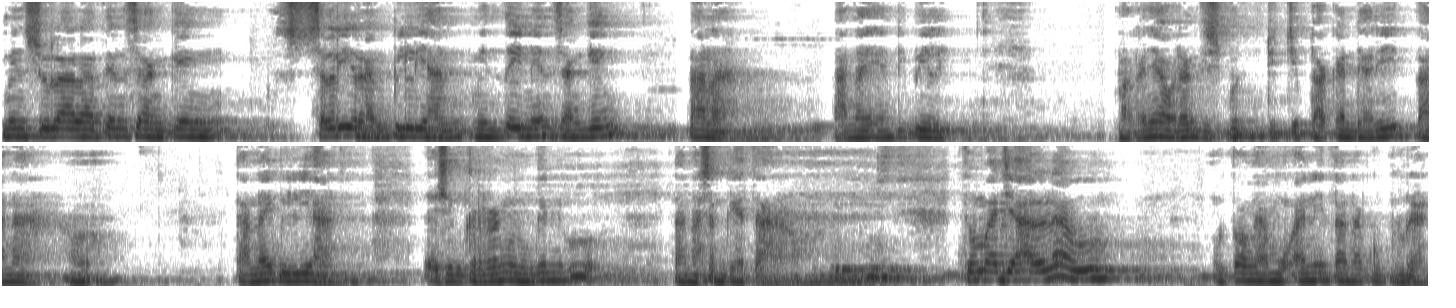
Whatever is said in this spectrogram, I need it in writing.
min sulalatin saking seliran pilihan mintinin saking tanah tanah yang dipilih. Makanya orang disebut diciptakan dari tanah. Oh. tanah pilihan. Sing kereng mungkin ku tanah sengketa. Tuma ja'alnahu Utau ngamuan ini tanah kuburan.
